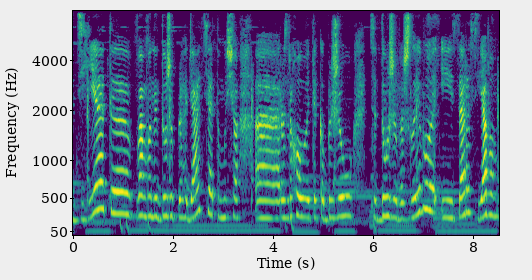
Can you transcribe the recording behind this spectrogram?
дієт. Вам вони дуже пригодяться, тому що розраховувати КБЖУ це дуже важливо, і зараз я вам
